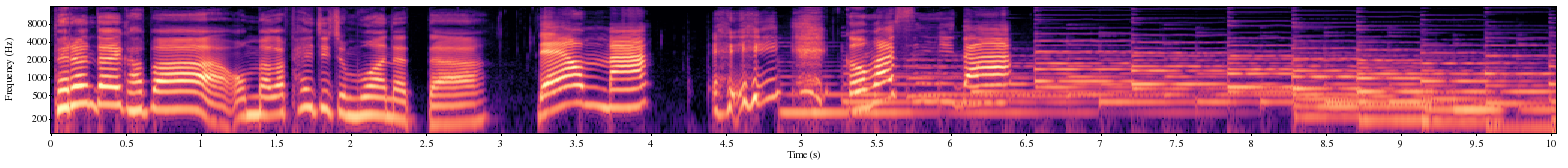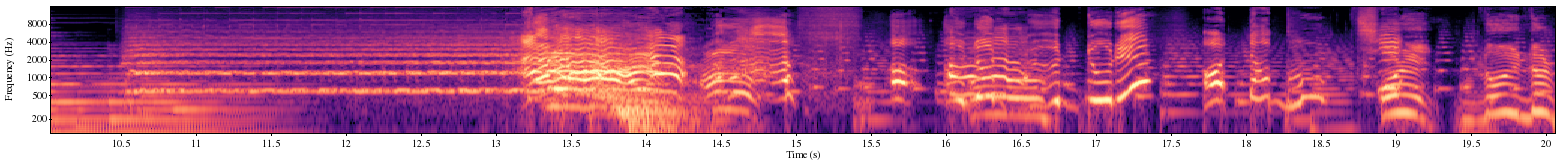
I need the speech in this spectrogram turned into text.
베란다에 가봐. 엄마가 폐지 좀 모아놨다. 네, 엄마. 고맙습니다. 어, 너, 누리? 어, 나 뭉치. 아니 너희들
